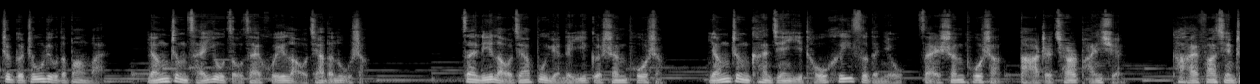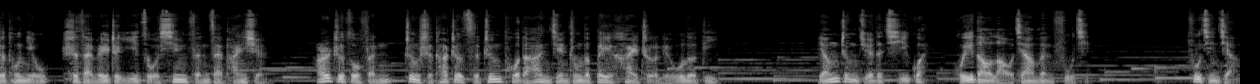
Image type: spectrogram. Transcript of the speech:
这个周六的傍晚，杨正才又走在回老家的路上，在离老家不远的一个山坡上，杨正看见一头黑色的牛在山坡上打着圈盘旋。他还发现这头牛是在围着一座新坟在盘旋，而这座坟正是他这次侦破的案件中的被害者刘乐迪。杨正觉得奇怪。回到老家问父亲，父亲讲，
